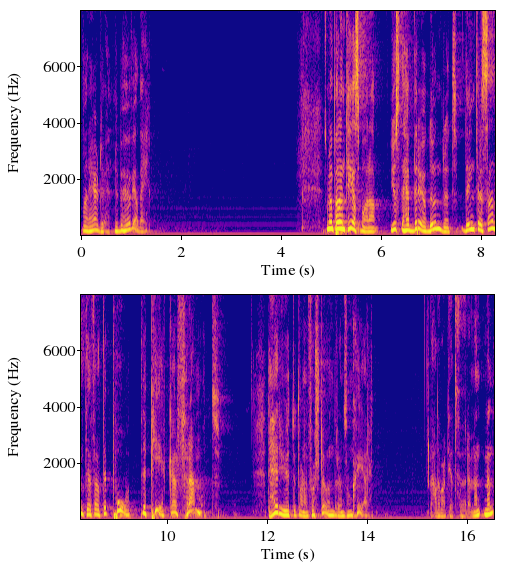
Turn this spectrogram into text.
var är du? Nu behöver jag dig. Som en parentes bara, just det här brödundret, det är intressant därför att det, på, det pekar framåt. Det här är ju ett av de första undren som sker. Det hade varit ett före, men, men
